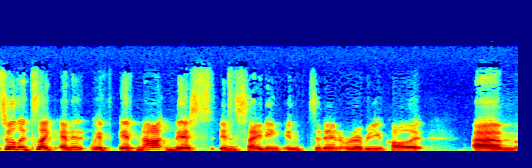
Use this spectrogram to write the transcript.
So it's like, and it, if if not this inciting incident or whatever you call it, um,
